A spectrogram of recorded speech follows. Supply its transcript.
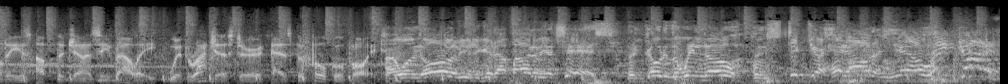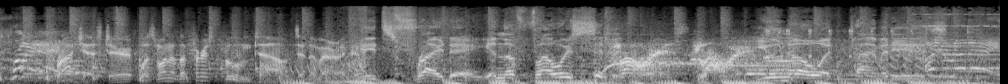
counties up the Genesee Valley, with Rochester as the focal point. I want all of you to get up out of your chairs and go to the window and stick your head out and yell, Thank God it's Friday! Rochester was one of the first boom towns in America. It's Friday in the Flower City. Flowers, flowers. You know what time it is. Are you ready?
